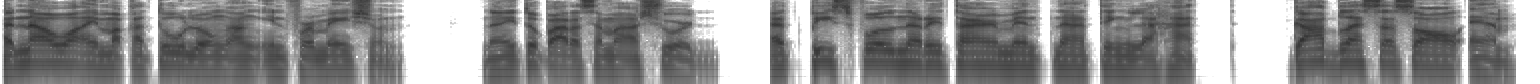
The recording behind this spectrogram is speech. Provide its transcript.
at nawa ay makatulong ang information na ito para sa ma-assured at peaceful na retirement nating lahat. God bless us all, M.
